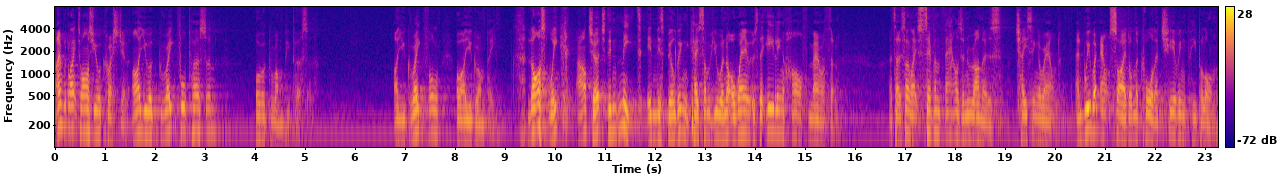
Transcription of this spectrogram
I would like to ask you a question Are you a grateful person or a grumpy person? Are you grateful or are you grumpy? Last week, our church didn't meet in this building. In case some of you were not aware, it was the Ealing Half Marathon. And so it's something like 7,000 runners chasing around. And we were outside on the corner cheering people on.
